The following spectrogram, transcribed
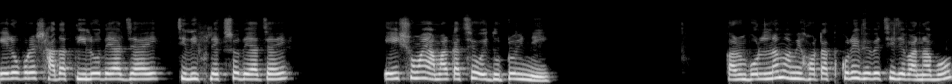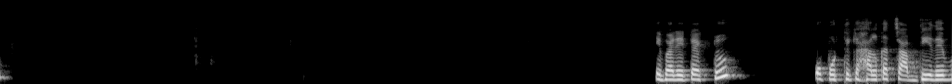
এর উপরে সাদা তিলও দেয়া যায়, চিলি ফ্লেক্সও দেয়া যায়। এই সময় আমার কাছে ওই দুটোই নেই। কারণ বললাম আমি হঠাৎ করেই ভেবেছি যে বানাবো। এবার এটা একটু ওপর থেকে হালকা চাপ দিয়ে দেব।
